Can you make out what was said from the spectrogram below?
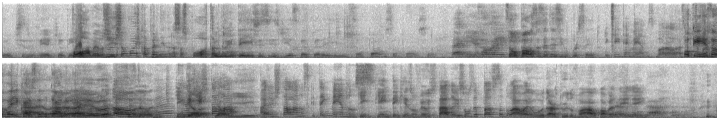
eu preciso ver aqui. Eu tenho, Porra, eu meu, tui- gente, não pode ficar perdendo nessas porra. Tá Eu no... tuitei isso esses dias, cara. Pera aí, São Paulo, São Paulo, São Paulo. São Paulo, 65%. E quem tem menos? Bora lá. Ô, Kim, resolve aí, cara, Ah, você é deputado, ela- cara. Eu não, Vocês estão- É, Quem é, tem a que- gente tá lá. A gente tá lá nos que tem menos. Quem, quem tem que resolver o estado aí são os deputados estaduais, aí o Arthur Duval, cobra dele aí.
